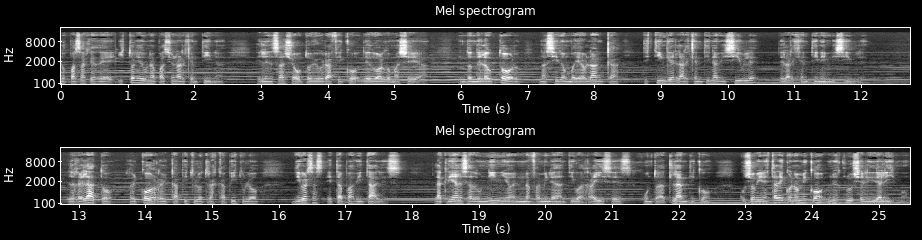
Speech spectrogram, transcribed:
los pasajes de Historia de una pasión argentina, el ensayo autobiográfico de Eduardo Mallea, en donde el autor, nacido en Bahía Blanca, distingue la Argentina visible de la Argentina invisible. El relato recorre capítulo tras capítulo diversas etapas vitales, la crianza de un niño en una familia de antiguas raíces, junto al Atlántico, cuyo bienestar económico no excluye el idealismo,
